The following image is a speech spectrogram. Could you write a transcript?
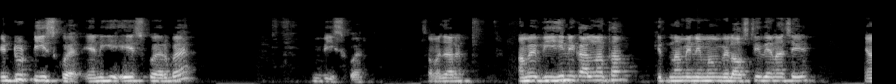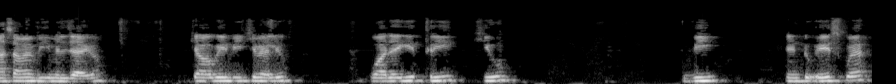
into T square यानी कि A square by V square समझ आ रहा है? हमें वी ही निकालना था। कितना मिनिमम वेलोसिटी देना चाहिए? यहाँ से हमें वी मिल जाएगा। क्या हो गई वी की वैल्यू वो आ जाएगी three Q V into A square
